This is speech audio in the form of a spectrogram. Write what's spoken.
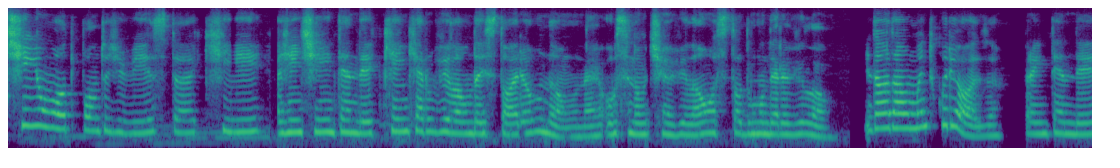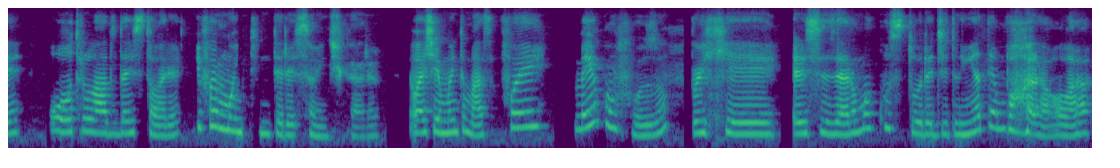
tinha um outro ponto de vista que a gente ia entender quem que era o vilão da história ou não, né? Ou se não tinha vilão, ou se todo mundo era vilão. Então eu tava muito curiosa para entender o outro lado da história. E foi muito interessante, cara. Eu achei muito massa. Foi meio confuso, porque eles fizeram uma costura de linha temporal lá,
